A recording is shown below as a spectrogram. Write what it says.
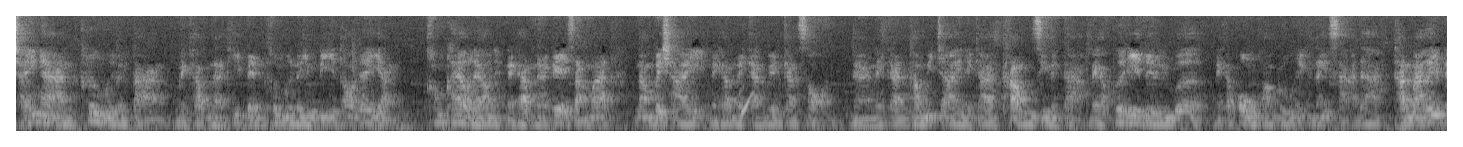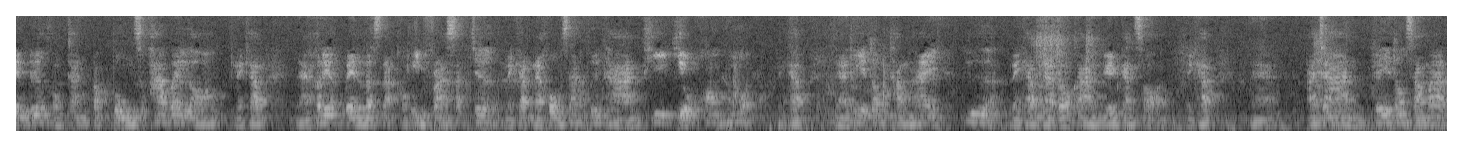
ใช้งานเครื่องมือต่างๆนะครับนะที่เป็นเครื่องมือในยุคดิจิทัลได้อย่าง คล่องแคล่วแล้วเนี่ยนะครับนะก็จะสามารถนำไปใช้นะครับในการเรียนการสอนนะในการทำวิจัยในการทำสิ่งต่างๆนะครับเพื่อที่จะ deliver นะครับองค์ความรู้ให้กับนักศึกษาได้ถัดมาก็จะเป็นเรื่องของการปรับปรุงสภาพแวดล้อมนะครับนะเขาเรียกเป็นลักษณะของ infrastructure นะครับนะโครงสร้างพื้นฐานที่เกี่ยวข้องทั้งหมดนะครับนะที่จะต้องทำให้เอื้อนะครับนะต่อการเรียนการสอนนะครับนะอาจารย์ก็จะต้องสามารถ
